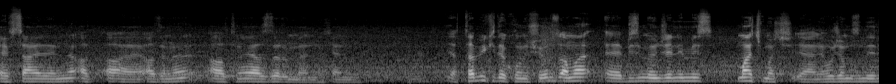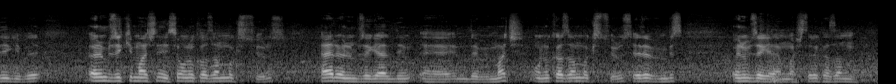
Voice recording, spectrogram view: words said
efsanelerini ad- a- adını altına yazdırırım ben de kendime. Ya tabii ki de konuşuyoruz ama e, bizim önceliğimiz maç maç yani hocamızın dediği gibi önümüzdeki maç neyse onu kazanmak istiyoruz. Her önümüze geldiğinde bir maç onu kazanmak istiyoruz. Hedefimiz önümüze gelen maçları kazanmak.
